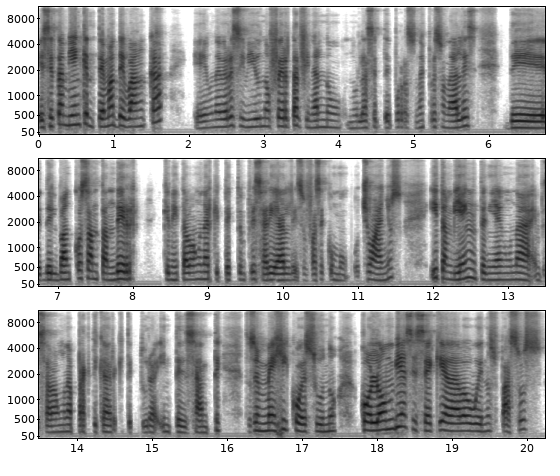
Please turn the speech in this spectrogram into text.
Sé también que en temas de banca, eh, una vez recibí una oferta, al final no, no la acepté por razones personales, de, del Banco Santander, que necesitaban un arquitecto empresarial, eso fue hace como ocho años, y también tenían una, empezaban una práctica de arquitectura interesante. Entonces México es uno. Colombia sí sé que ha dado buenos pasos.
